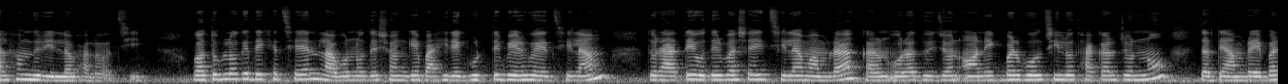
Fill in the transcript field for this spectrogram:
আলহামদুলিল্লাহ ভালো আছি। গত ব্লগে দেখেছেন, লাবণ্যদের সঙ্গে বাহিরে ঘুরতে বের হয়েছিলাম। তো রাতে ওদের বাসায় ছিলাম আমরা কারণ ওরা দুইজন অনেকবার বলছিল থাকার জন্য যাতে আমরা এবার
